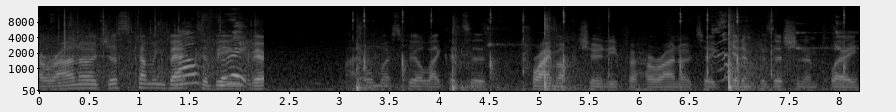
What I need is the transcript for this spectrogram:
Hirano just coming back Now to being three. very. I almost feel like it's a prime opportunity for Hirano to get in position and play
